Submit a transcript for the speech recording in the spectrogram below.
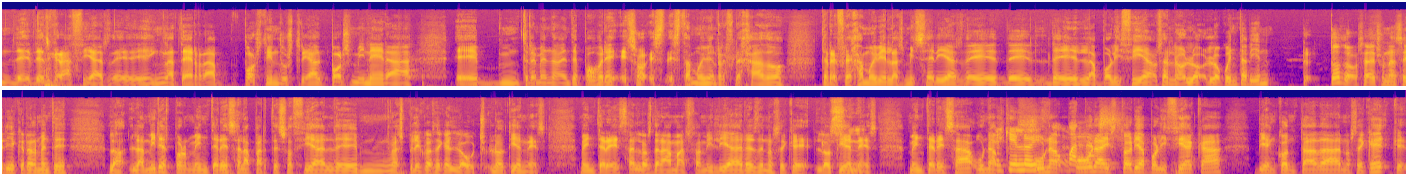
de desgracias de Inglaterra postindustrial, postminera, eh, tremendamente pobre, eso es- está muy bien reflejado, te refleja muy bien las miserias de, la policía, o sea, lo, cuenta bien todo, o sea, es una serie que realmente la, la mires por me interesa la parte social de mm, las películas de Ken Loach, lo tienes. Me interesan los dramas familiares de no sé qué, lo tienes. Me interesa una, una pura historia policíaca bien contada, no sé qué. que-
